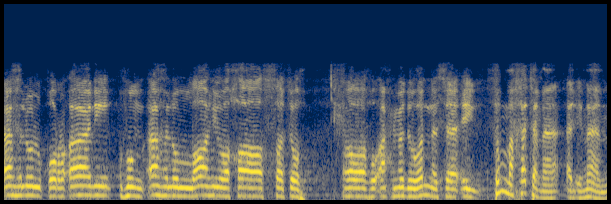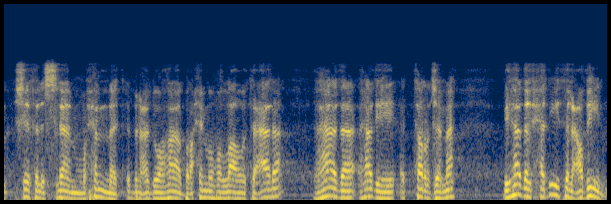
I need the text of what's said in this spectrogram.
أهل القرآن هم أهل الله وخاصته. رواه أحمد والنسائي. ثم ختم الإمام شيخ الإسلام محمد بن عبد الوهاب رحمه الله تعالى هذا هذه الترجمة بهذا الحديث العظيم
